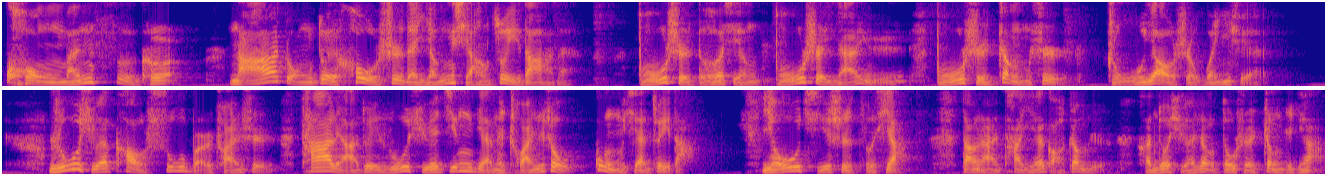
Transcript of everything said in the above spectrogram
孔门四科，哪种对后世的影响最大呢？不是德行，不是言语，不是政事，主要是文学。儒学靠书本传世，他俩对儒学经典的传授贡献最大，尤其是子夏。当然，他也搞政治，很多学生都是政治家。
